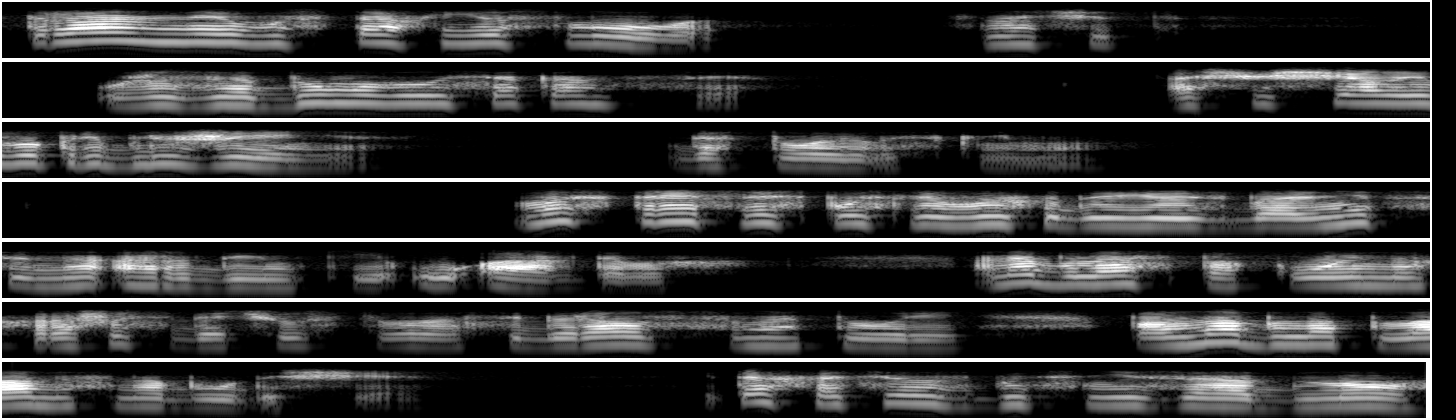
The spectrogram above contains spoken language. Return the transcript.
странное в устах ее слово. Значит, уже задумывалась о конце. Ощущала его приближение, готовилась к нему. Мы встретились после выхода ее из больницы на Ордынке у Ардовых. Она была спокойна, хорошо себя чувствовала, собиралась в санаторий, полна была планов на будущее. И так хотелось быть с ней заодно,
